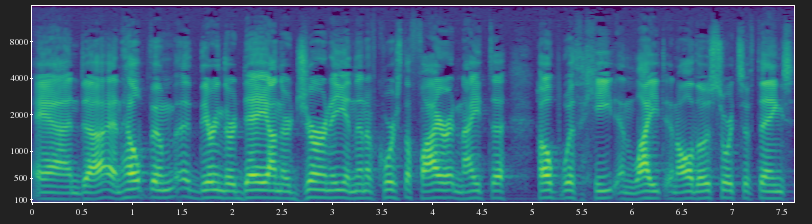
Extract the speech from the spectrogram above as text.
and uh, and help them during their day on their journey, and then of course the fire at night to help with heat and light and all those sorts of things.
